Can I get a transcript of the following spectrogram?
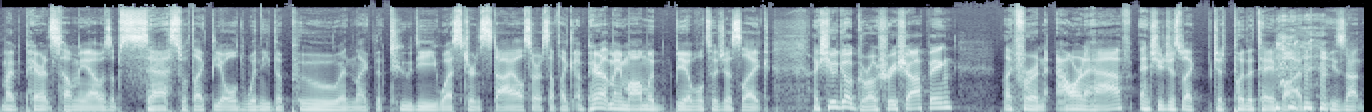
my parents tell me I was obsessed with like the old Winnie the Pooh and like the 2D Western style sort of stuff. Like apparently my mom would be able to just like like she would go grocery shopping like for an hour and a half and she'd just like just put the tape on. He's not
